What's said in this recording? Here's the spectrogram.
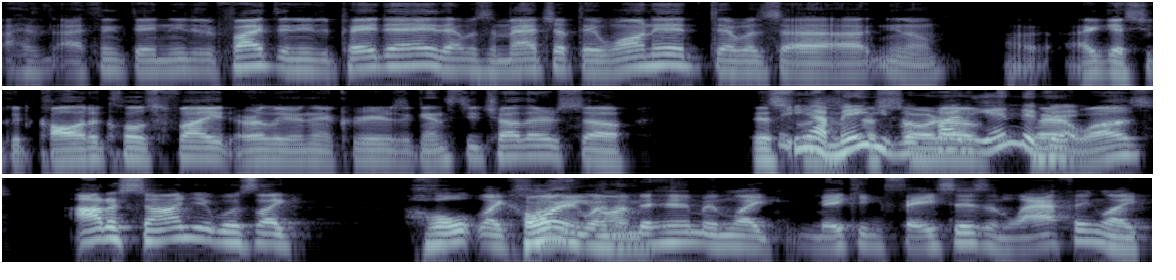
I, I think they needed a fight. They needed payday. That was a matchup they wanted. There was, uh, you know, uh, I guess you could call it a close fight earlier in their careers against each other. So this, yeah, maybe, but by the end of it, it was Adesanya was like hold like holding onto him. him. and like making faces and laughing like.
